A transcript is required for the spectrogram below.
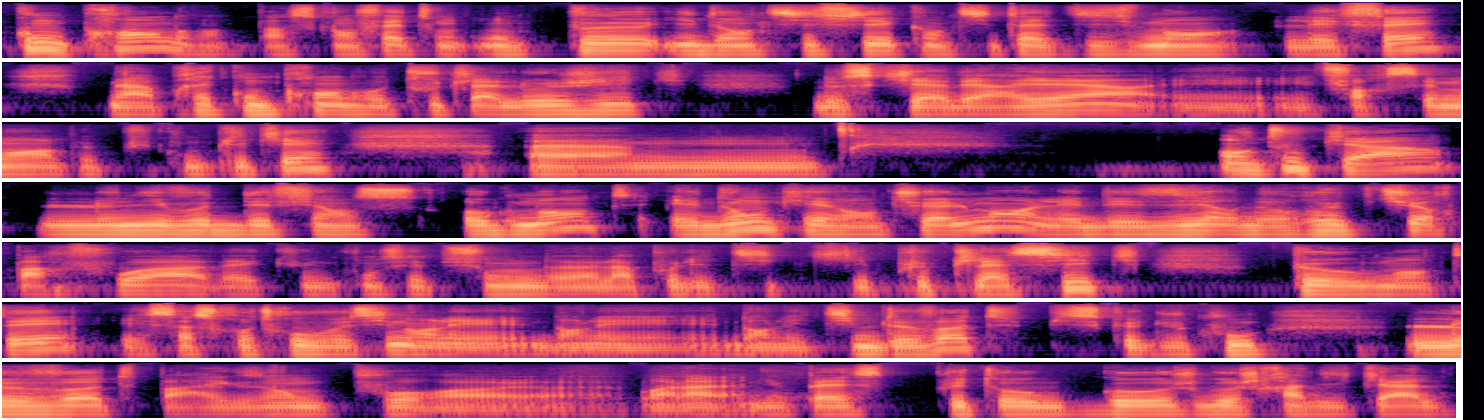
comprendre parce qu'en fait, on, peut identifier quantitativement les faits, mais après comprendre toute la logique de ce qu'il y a derrière est, forcément un peu plus compliqué. Euh, en tout cas, le niveau de défiance augmente et donc éventuellement les désirs de rupture parfois avec une conception de la politique qui est plus classique peut augmenter et ça se retrouve aussi dans les, types de votes puisque du coup le vote par exemple pour euh, voilà, la NUPES plutôt gauche, gauche radicale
